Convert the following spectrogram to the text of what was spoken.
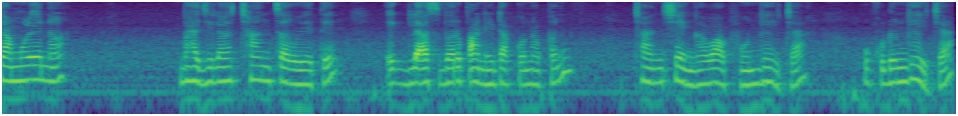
त्यामुळे ना भाजीला छान चव येते. एक ग्लासभर पाणी टाकून आपण छान शेंगा वाफवून घ्यायच्या उकडून घ्यायच्या.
